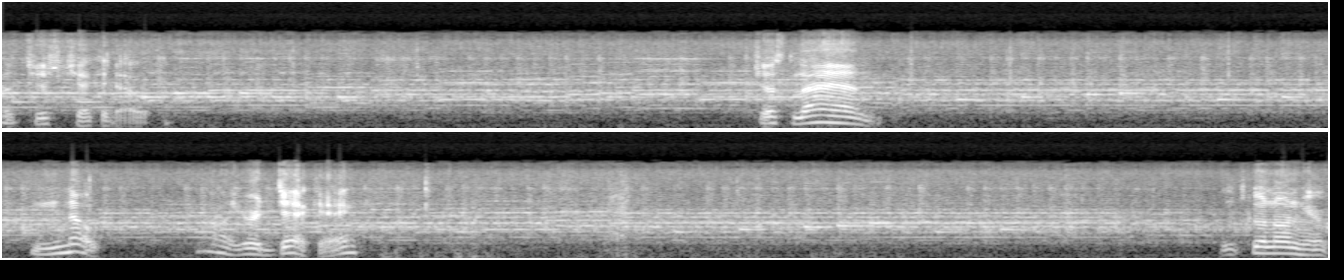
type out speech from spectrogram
Let's just check it out. Just land. No. Oh, you're a dick, eh? What's going on here?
